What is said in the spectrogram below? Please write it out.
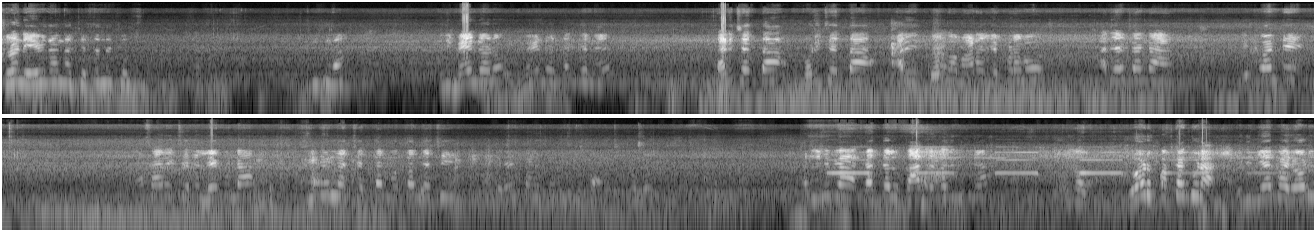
చూడండి ఏ విధంగా చెత్తను తెచ్చేస్తుంది చూసారా? ఇది మెయిన్ రోడ్ మెయిన్ రోడ్ దగ్గరనే తడి చెత్త పొడి చెత్త అని దొంగ మాటలు చెప్పడము. అదేవిధంగా ఎటువంటి రసాయనిక చర్య లేకుండా సిటీలో చెత్తను మొత్తం తెచ్చి ఇక్కడ గద్దెలు అన్నిటిగా గద్దలు రోడ్డు పక్కకు కూడా ఇది నియర్ బై రోడ్డు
